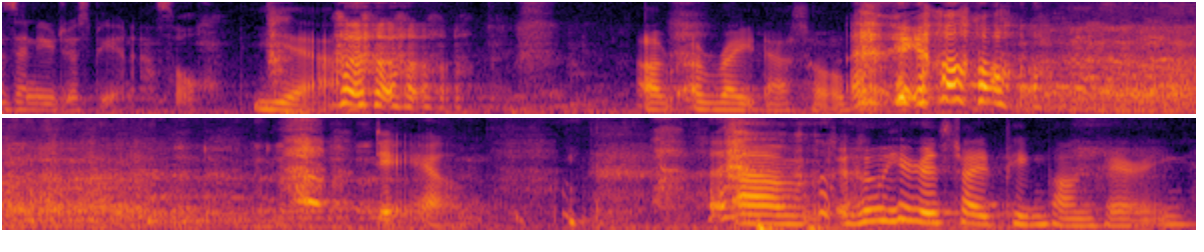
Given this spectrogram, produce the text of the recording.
because then you'd just be an asshole. Yeah. a, a, right asshole. Damn. Um, who here has tried ping pong pairing?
